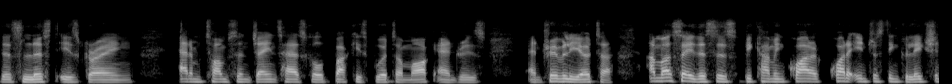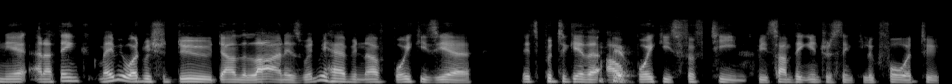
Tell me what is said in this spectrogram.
This list is growing. Adam Thompson, James Haskell, Bakkies Botha, Mark Andrews, and Trevor Leota. I must say this is becoming quite a, quite an interesting collection here. And I think maybe what we should do down the line is when we have enough boykies here, let's put together our boykies 15. Be something interesting to look forward to.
